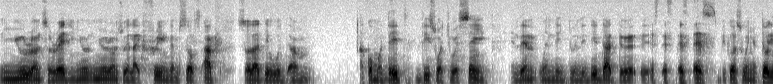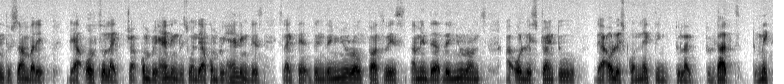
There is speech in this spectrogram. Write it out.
neurons already. Neu- neurons were like freeing themselves up so that they would um, accommodate this what you were saying. And then when they when they did that because when you're talking to somebody they are also like tra- comprehending this. When they are comprehending this it's like the, the, the neural pathways i mean the, the neurons are always trying to they are always connecting to like to that to make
